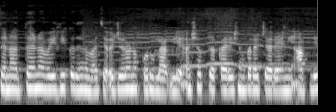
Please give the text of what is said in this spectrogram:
सनातन वैदिक धर्माचे आचरण करू लागले. अशा प्रकारे शंकराचार्यांनी आपले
